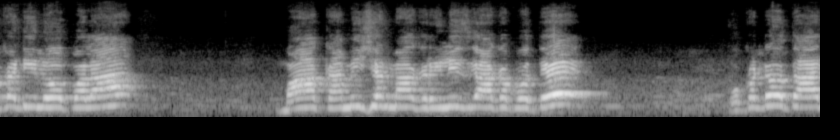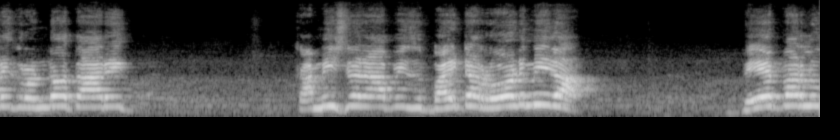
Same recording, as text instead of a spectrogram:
ఒకటి లోపల మా కమిషన్ మాకు రిలీజ్ కాకపోతే ఒకటో తారీఖు రెండో తారీఖు కమిషనర్ ఆఫీస్ బయట రోడ్డు మీద పేపర్లు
